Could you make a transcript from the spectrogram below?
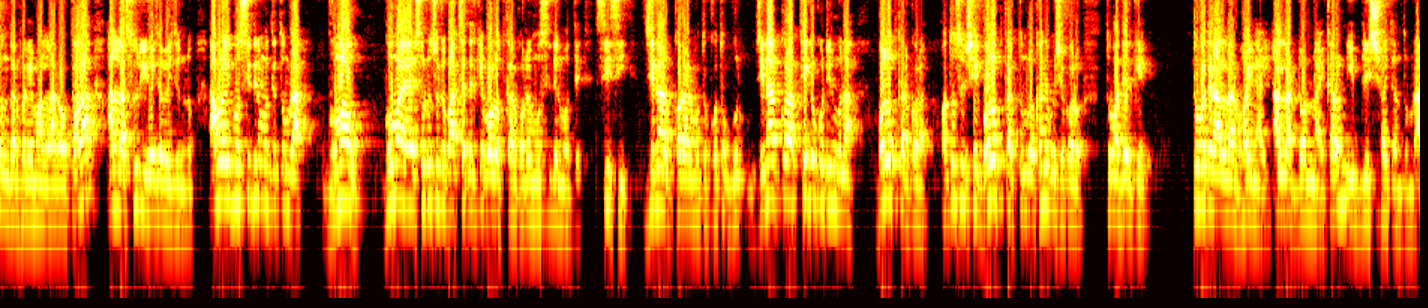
সুন্দর করে মাল লাগাও, তারা আল্লাহ চুরি হয়ে যাবে এই জন্য আবার ওই মসজিদের মধ্যে তোমরা ঘুমাও, ঘুমায় ছোট ছোট বাচ্চাদেরকে বলৎকার করো মসজিদের মধ্যে। সি সি, জিনার করার মতো কত জিনার করার থেকে কঠিন গুণা বলৎকার করা। অথচ সেই বলৎকার তোমরা ওখানে বসে করো, তোমাদেরকে, তোমাদের আল্লাহর ভয় নাই, আল্লাহর ডর নাই, কারণ ইবলিস শয়তান তোমরা।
